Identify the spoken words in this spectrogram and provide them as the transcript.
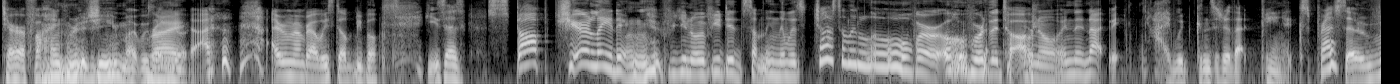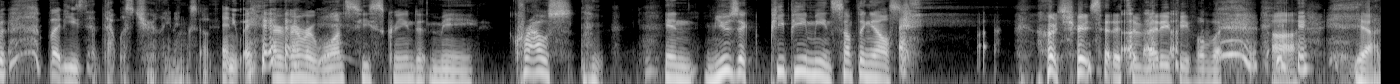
terrifying regime I was Right. under. I, remember I always tell people, he says, "Stop cheerleading." If you know, if you did something that was just a little over over the top, you know, and then I, I would consider that being expressive, but he said that was cheerleading. So anyway, I remember once he screamed at me, Krauss, in music, PP means something else. I'm sure he said it to many people, but uh, yeah.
